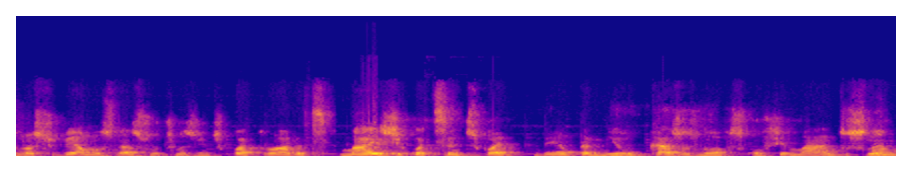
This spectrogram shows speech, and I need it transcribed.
Nós tivemos nas últimas 24 horas mais de 440 mil casos novos confirmados, né?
